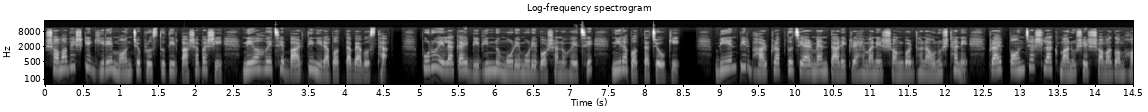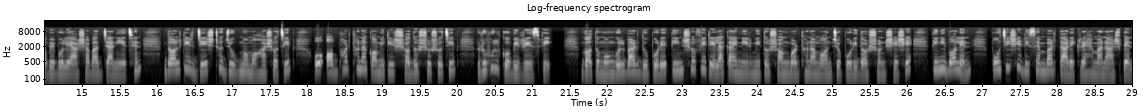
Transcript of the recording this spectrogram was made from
সমাবেশকে ঘিরে মঞ্চ প্রস্তুতির পাশাপাশি নেওয়া হয়েছে বাড়তি নিরাপত্তা ব্যবস্থা। পুরো এলাকায় বিভিন্ন মোড়ে মোড়ে বসানো হয়েছে নিরাপত্তা চৌকি। বিএনপির ভারপ্রাপ্ত চেয়ারম্যান তারেক রহমানের সংবর্ধনা অনুষ্ঠানে প্রায় পঞ্চাশ লাখ মানুষের সমাগম হবে বলে আশাবাদ জানিয়েছেন দলটির জ্যেষ্ঠ যুগ্ম মহাসচিব ও অভ্যর্থনা কমিটির সদস্য সচিব রুহুল কবির রিজভি। গত মঙ্গলবার দুপুরে তিনশো ফিট এলাকায় নির্মিত সংবর্ধনা মঞ্চ পরিদর্শন শেষে তিনি বলেন, পঁচিশে ডিসেম্বর তারেক রহমান আসবেন।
